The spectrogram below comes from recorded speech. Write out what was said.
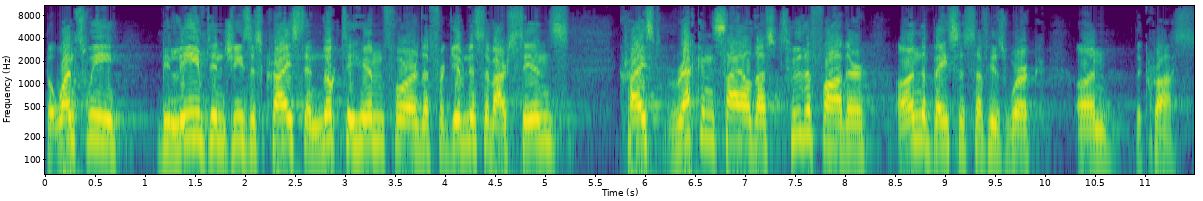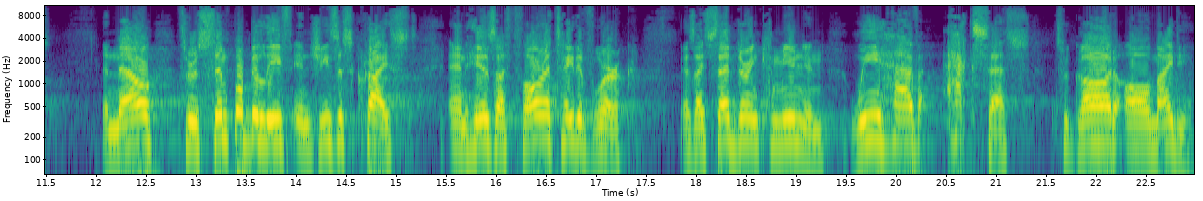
But once we believed in Jesus Christ and looked to Him for the forgiveness of our sins, Christ reconciled us to the Father on the basis of His work on the cross. And now, through simple belief in Jesus Christ and His authoritative work, as I said during communion, we have access to God Almighty.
